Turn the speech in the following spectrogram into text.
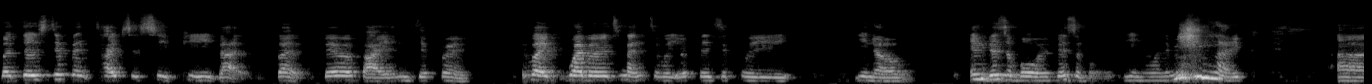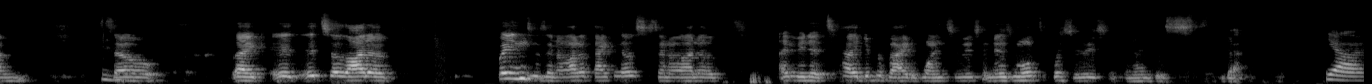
but there's different types of CP that but verify in different, like whether it's mentally or physically, you know, invisible or visible, you know what I mean? like, um, mm-hmm. so like it, it's a lot of ranges and a lot of diagnosis and a lot of I mean it's hard to provide one solution. There's multiple solutions and I just yeah. Yeah.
